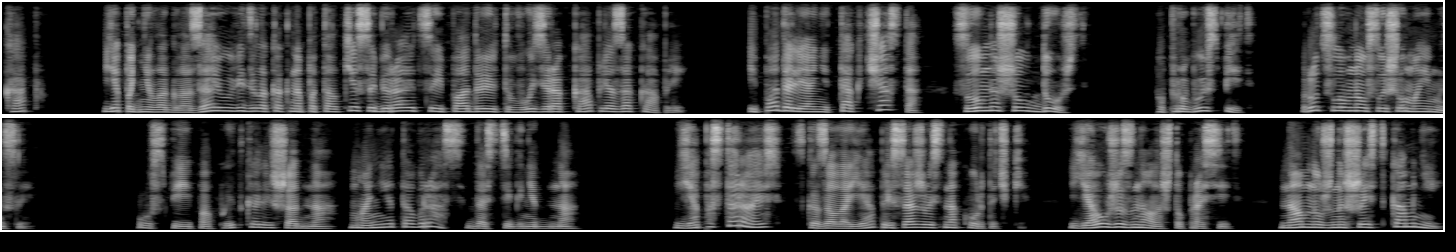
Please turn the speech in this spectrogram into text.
Кап. Я подняла глаза и увидела, как на потолке собираются и падают в озеро капля за каплей. И падали они так часто, словно шел дождь. Попробую спеть. Рут словно услышал мои мысли. Успей, попытка лишь одна. Монета в раз достигнет дна. Я постараюсь, сказала я, присаживаясь на корточки. Я уже знала, что просить. Нам нужны шесть камней.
